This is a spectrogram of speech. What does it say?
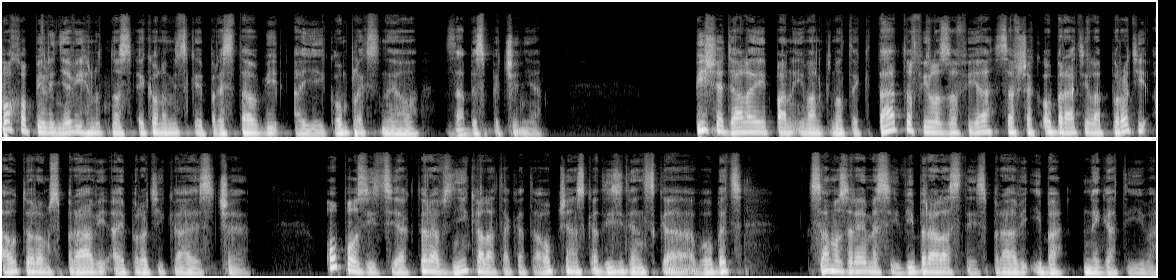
pochopili nevyhnutnosť ekonomickej prestavby a jej komplexného zabezpečenia. Píše ďalej pán Ivan Knotek. Táto filozofia sa však obrátila proti autorom správy aj proti KSČ. Opozícia, ktorá vznikala, taká tá občianská, dizidentská a vôbec, samozrejme si vybrala z tej správy iba negatíva.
